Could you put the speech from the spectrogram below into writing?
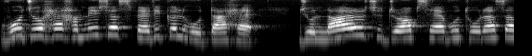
वो जो है हमेशा स्फेरिकल होता है जो लार्ज ड्रॉप्स है, वो थोड़ा सा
